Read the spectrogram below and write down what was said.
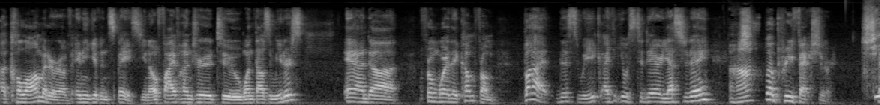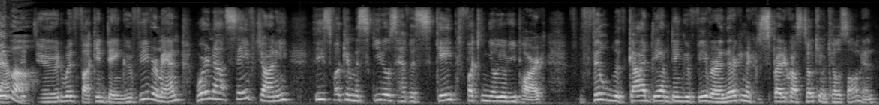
a kilometer of any given space. You know, 500 to 1,000 meters, and uh, from where they come from. But this week, I think it was today or yesterday, Uh-huh. Chiba Prefecture Chiba. the dude with fucking dengue fever, man. We're not safe, Johnny. These fucking mosquitoes have escaped fucking Yoyogi Park, filled with goddamn dengue fever, and they're gonna spread across Tokyo and kill us all, man.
